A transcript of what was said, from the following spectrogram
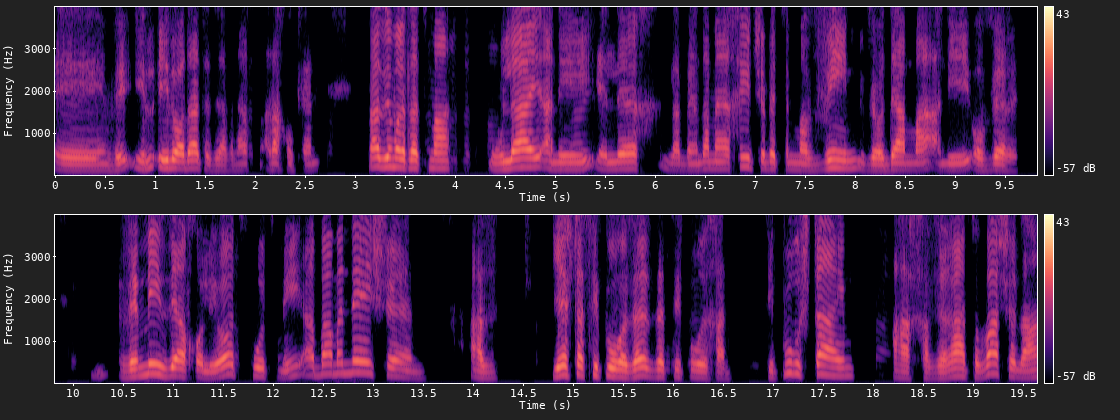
אה, והיא לא יודעת את זה, אבל אנחנו כן, ואז היא אומרת לעצמה, אולי אני אלך לבן אדם היחיד שבעצם מבין ויודע מה אני עוברת. ומי זה יכול להיות? חוץ מאבאמניישן. אז יש את הסיפור הזה, זה סיפור אחד. סיפור שתיים, החברה הטובה שלה,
